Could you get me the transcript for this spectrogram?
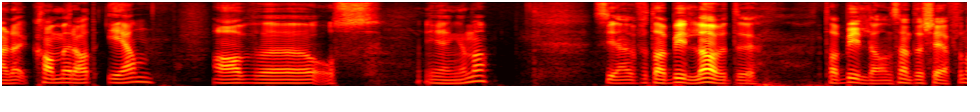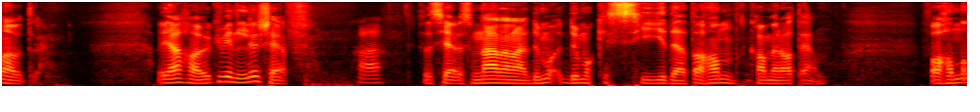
er det kamerat én av uh, oss i gjengen, da. Sier jeg får ta bilde av, vet du. Ta bilde av han sendte sjefen, da, vet du. Og jeg har jo kvinnelig sjef. Hæ? Så sier jeg liksom Nei, nei, nei, du må, du må ikke si det til han, kamerat 1. For han,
